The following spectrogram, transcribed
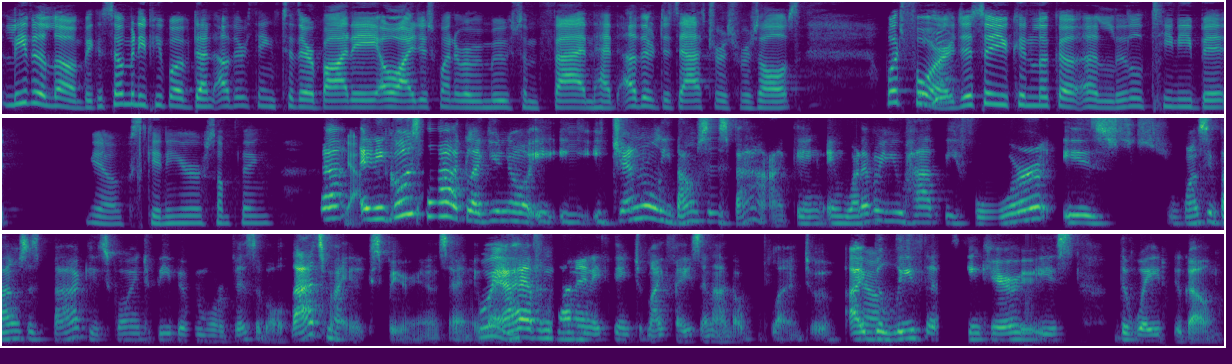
leave it alone because so many people have done other things to their body. Oh, I just want to remove some fat and had other disastrous results. What for? Mm-hmm. Just so you can look a, a little teeny bit, you know, skinnier or something. Yeah, yeah. and it goes back like you know it, it generally bounces back and, and whatever you had before is once it bounces back it's going to be even more visible. That's my experience anyway. I haven't done anything to my face and i don't plan to. I yeah. believe that skincare is the way to go.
